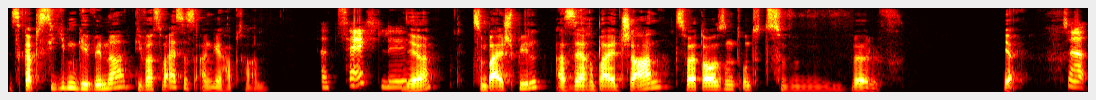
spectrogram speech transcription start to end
Es gab sieben Gewinner, die was Weißes angehabt haben. Tatsächlich. Ja. Zum Beispiel Aserbaidschan 2012. Ja,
